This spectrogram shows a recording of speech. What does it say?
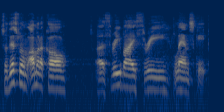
So this one I'm going to call a 3 by 3 landscape.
